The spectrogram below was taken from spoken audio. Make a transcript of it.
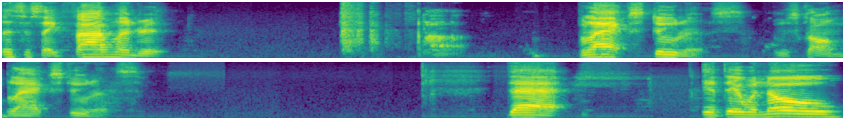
let's just say 500 uh, black students, we just call them black students, that if there were no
